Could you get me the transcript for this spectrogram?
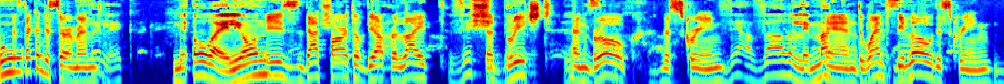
The second discernment is that part of the upper light that breached and broke the screen and went below the screen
